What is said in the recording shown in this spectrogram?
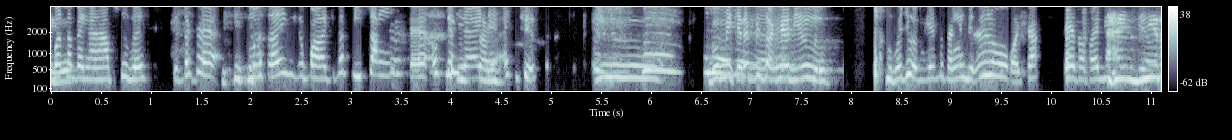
banget sampai gak nafsu guys. Kita kayak masalahnya di kepala kita pisang kayak udah gak ada Pisang. anjir. Gue mikirnya pisangnya di lu. gue juga mikir pisangnya di lu kocak. Eh tata di anjir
